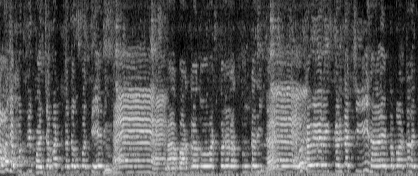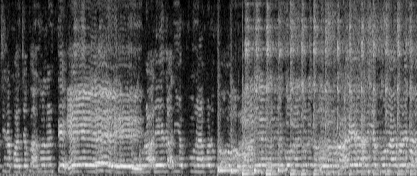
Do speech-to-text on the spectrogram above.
రాజపుత్రి పంచపట్టుక ద్రౌపది నా భర్తలతో పట్టుకుని నత్తుంటది ఒకవేళ ఇక్కడికి వచ్చి నా యొక్క భర్తలు వచ్చిన పంచబాధలంటే రాలేదని చెప్పు నా కొడుకు? రాలేదని చెప్పు నా కొడుకు?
